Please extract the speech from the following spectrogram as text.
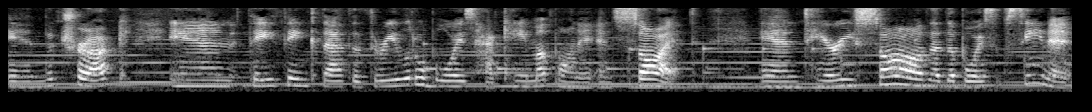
in the truck and they think that the three little boys had came up on it and saw it and terry saw that the boys have seen it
